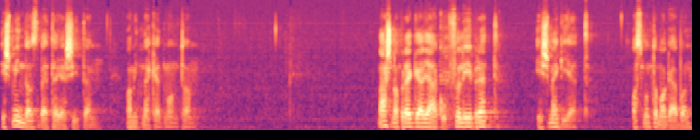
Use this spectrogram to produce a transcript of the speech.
és mindazt beteljesítem, amit neked mondtam. Másnap reggel Jákob fölébredt, és megijedt. Azt mondta magában,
